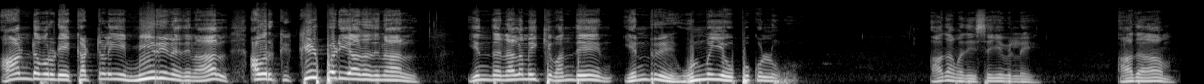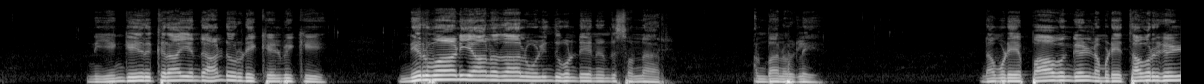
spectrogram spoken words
ஆண்டவருடைய கட்டளையை மீறினதினால் அவருக்கு கீழ்ப்படியாததினால் இந்த நிலைமைக்கு வந்தேன் என்று உண்மையை ஒப்புக்கொள்ளுவோம். ஆதாம் அதை செய்யவில்லை. ஆதாம் நீ எங்கே இருக்கிறாய்? என்ற ஆண்டவருடைய கேள்விக்கு நிர்வாணியானதால் ஒளிந்து கொண்டேன் என்று சொன்னார். அன்பானவர்களே நம்முடைய பாவங்கள் நம்முடைய தவறுகள்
